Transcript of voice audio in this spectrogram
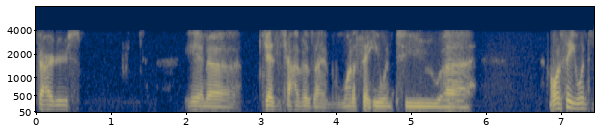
starters in uh Jesse Chavez, I want to say he went to uh I want to say he went to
